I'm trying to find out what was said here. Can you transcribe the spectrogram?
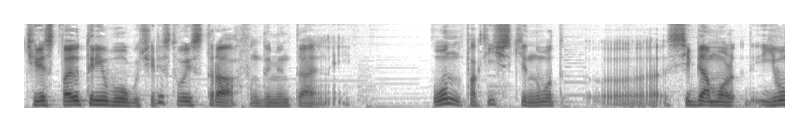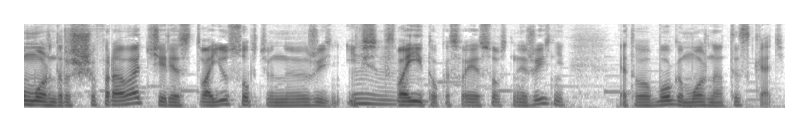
через твою тревогу, через твой страх фундаментальный. Он фактически, ну вот, себя его можно расшифровать через твою собственную жизнь. И в Мгм. своей, только своей собственной жизни этого Бога можно отыскать.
